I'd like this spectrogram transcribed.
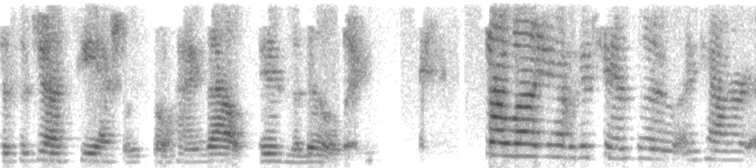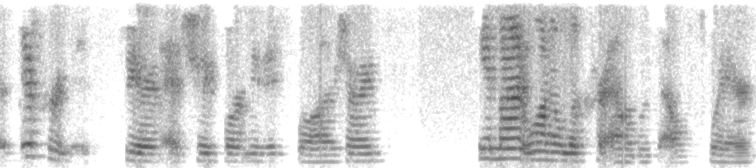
to suggest he actually still hangs out in the building. So while you have a good chance to encounter a different spirit at Shreveport Municipal Auditorium, you might want to look for Elvis elsewhere.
